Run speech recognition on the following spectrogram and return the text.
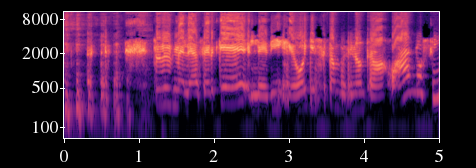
Entonces me le acerqué, le dije, oye, estamos haciendo un trabajo. Ah, no, sí,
